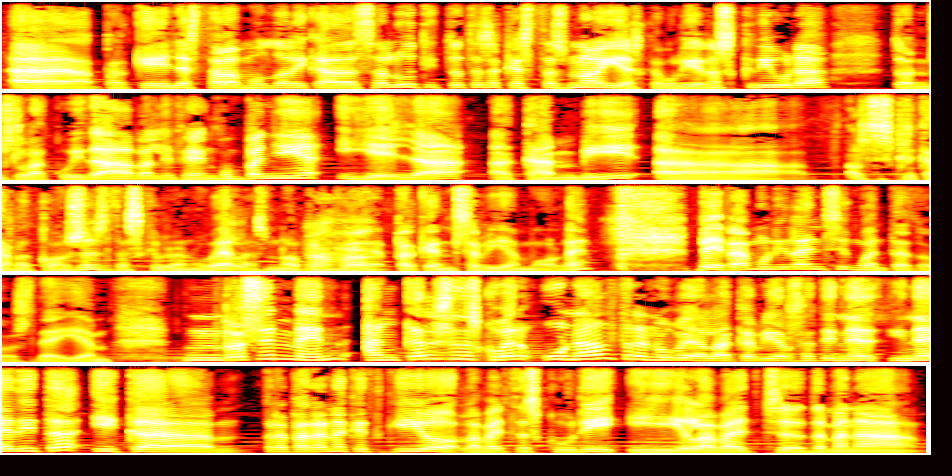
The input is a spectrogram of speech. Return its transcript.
eh, perquè ella estava molt delicada de salut i totes aquestes noies que volien escriure, doncs la cuidaven, li feien companyia, i ella, a canvi, eh, els explicava coses d'escriure novel·les, no? Perquè, Ahà. perquè en sabia molt, eh? Bé, va morir l'any 52, dèiem. Mm, Recentment encara s'ha descobert una altra novel·la que havia estat iné- inèdita i que, preparant aquest guió, la vaig descobrir i la vaig eh, demanar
